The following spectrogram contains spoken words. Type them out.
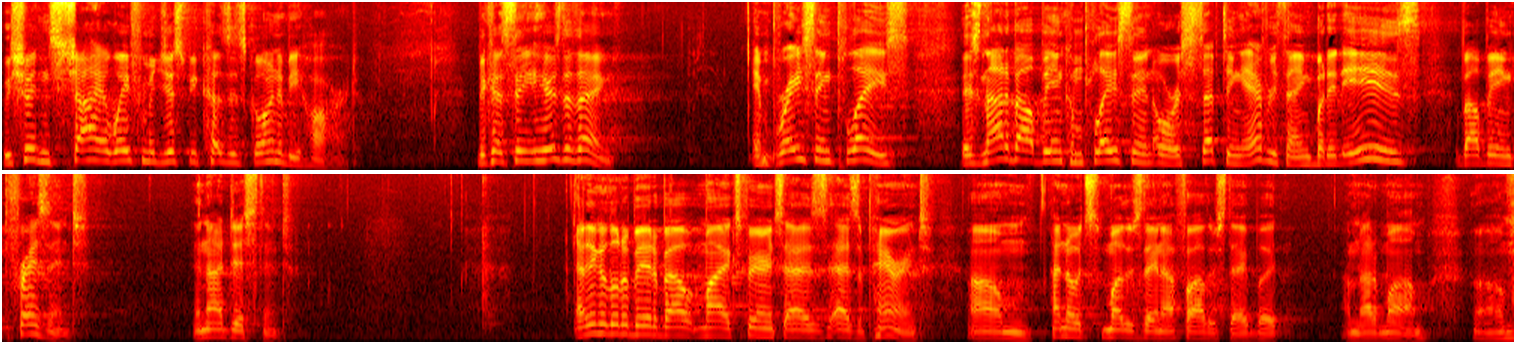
We shouldn't shy away from it just because it's going to be hard. Because, see, here's the thing embracing place is not about being complacent or accepting everything, but it is about being present and not distant. I think a little bit about my experience as, as a parent. Um, I know it's Mother's Day, not Father's Day, but I'm not a mom. Um,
